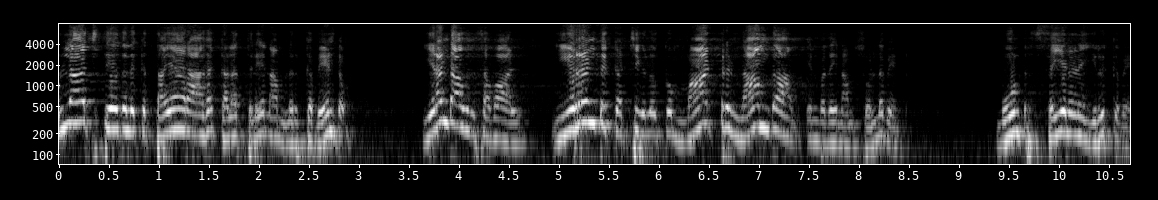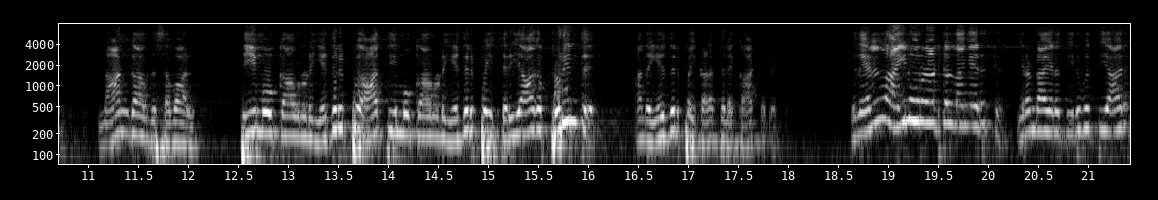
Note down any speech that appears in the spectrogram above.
உள்ளாட்சி தேர்தலுக்கு தயாராக களத்திலே நாம் நிற்க வேண்டும். இரண்டாவது சவால் இரண்டு கட்சிகளுக்கும் மாற்று நாம் தான் என்பதை நாம் சொல்ல வேண்டும். மூன்று செயலனை இருக்க வேண்டும். நான்காவது சவால் திமுகவினுடைய எதிர்ப்பு அதிமுகவினுடைய எதிர்ப்பை சரியாக புரிந்து அந்த எதிர்ப்பை களத்தில் காட்ட வேண்டும். இதெல்லாம் ஐநூறு நாட்கள் தாங்க இருக்கு. இரண்டாயிரத்தி இருபத்தி ஆறு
